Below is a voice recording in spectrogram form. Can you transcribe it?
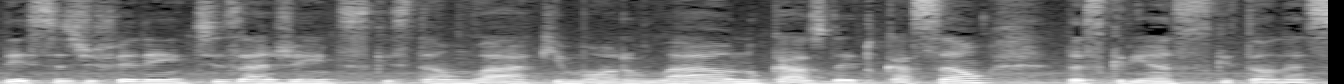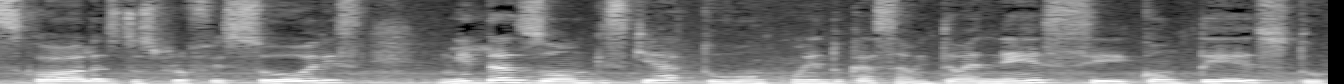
desses diferentes agentes que estão lá, que moram lá, no caso da educação, das crianças que estão nas escolas, dos professores e das ONGs que atuam com educação. Então é nesse contexto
